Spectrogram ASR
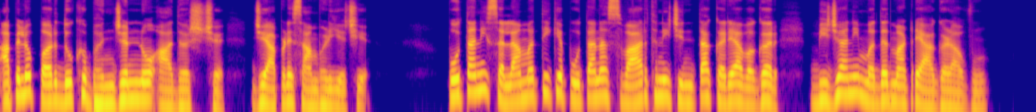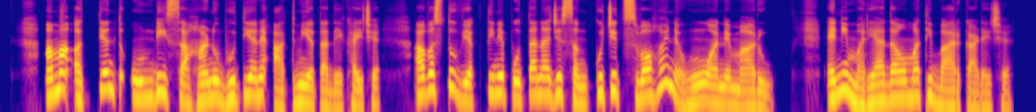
આ પેલો પરદુઃખ ભંજનનો આદર્શ છે, જે આપણે સાંભળીએ છીએ. પોતાની સલામતી કે પોતાના સ્વાર્થની ચિંતા કર્યા વગર બીજાની મદદ માટે આગળ આવવું. આમાં અત્યંત ઊંડી સહાનુભૂતિ અને આત્મીયતા દેખાય છે. આ વસ્તુ વ્યક્તિને પોતાના જે સંકુચિત સ્વ હોય ને હું અને મારું, એની મર્યાદાઓમાંથી બહાર કાઢે છે.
